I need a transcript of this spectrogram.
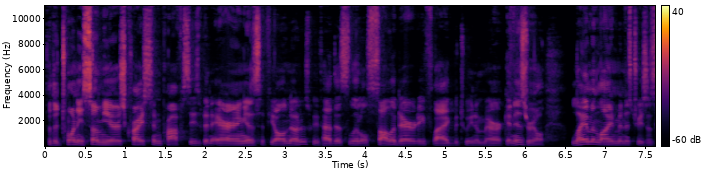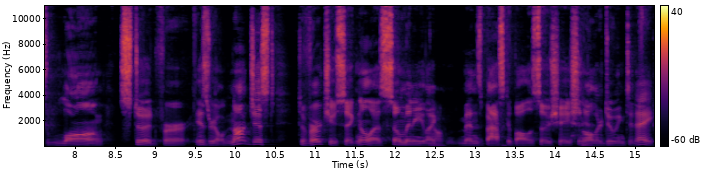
for the 20 some years Christ in Prophecy has been airing is if you all notice, we've had this little solidarity flag between America and Israel. Lamb and Lion Ministries has long stood for Israel, not just to virtue signal, as so many like no. Men's Basketball Association yeah. all are doing today,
